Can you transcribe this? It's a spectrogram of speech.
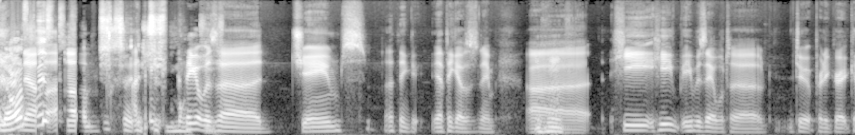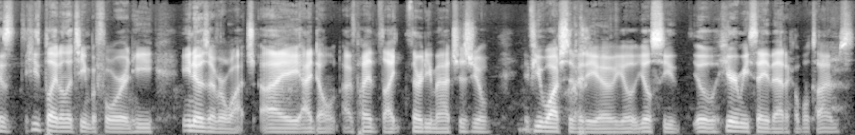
no No, offense. um, just say, I think, just I think it was a. uh James. I think I think that was his name. Mm-hmm. Uh, he he he was able to do it pretty great because he's played on the team before and he he knows Overwatch. I I don't. I've played like 30 matches. You'll if you watch the video, you'll you'll see you'll hear me say that a couple times.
